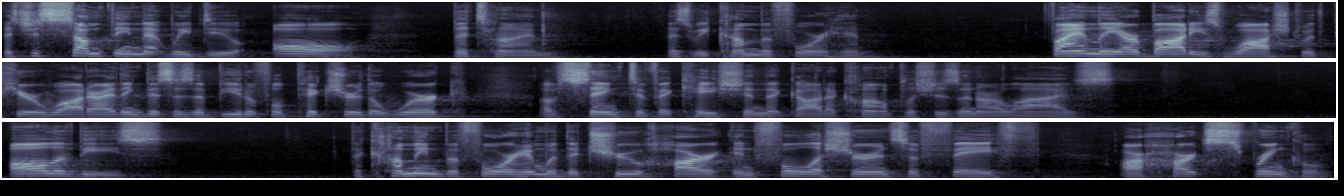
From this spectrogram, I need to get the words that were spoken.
It's just something that we do all the time as we come before him. Finally, our bodies washed with pure water. I think this is a beautiful picture of the work of sanctification that God accomplishes in our lives. All of these, the coming before Him with a true heart and full assurance of faith, our hearts sprinkled,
